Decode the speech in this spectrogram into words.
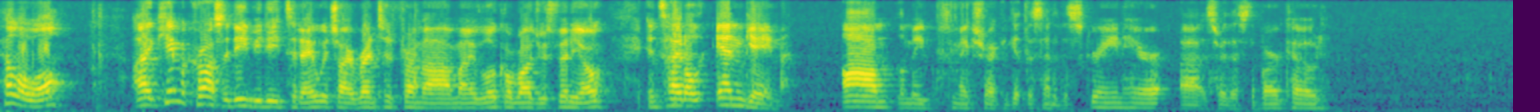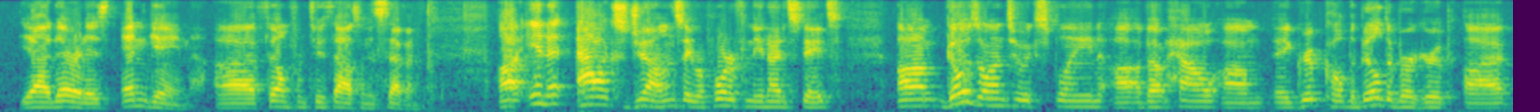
Hello all. I came across a DVD today, which I rented from uh, my local Rogers Video, entitled Endgame. Um, let me make sure I can get this into the screen here. Uh, sorry, that's the barcode. Yeah, there it is. Endgame, uh, film from 2007. Uh, in it, Alex Jones, a reporter from the United States, um, goes on to explain uh, about how um, a group called the Bilderberg Group uh,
